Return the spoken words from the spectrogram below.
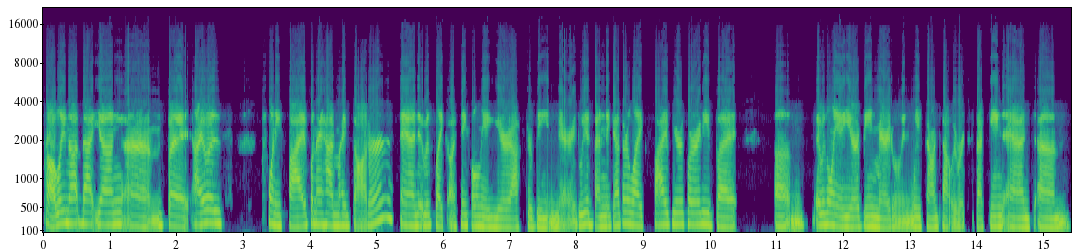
probably not that young. Um, but I was 25 when I had my daughter, and it was like I think only a year after being married. We had been together like five years already, but um, it was only a year being married when we found out we were expecting, and um,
